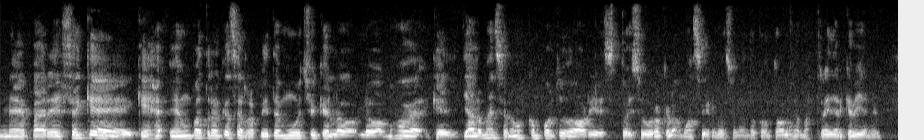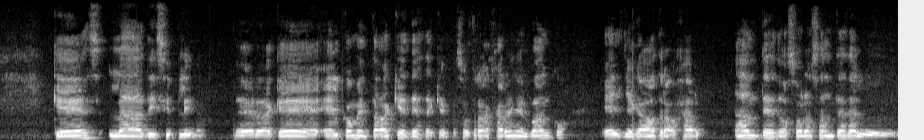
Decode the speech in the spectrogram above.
me parece que, es un patrón que se repite mucho y que lo, vamos a ver, que ya lo mencionamos con Paul Tudor y estoy seguro que lo vamos a seguir mencionando con todos los demás traders que vienen que es la disciplina. De verdad que él comentaba que desde que empezó a trabajar en el banco, él llegaba a trabajar antes, dos horas antes del,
